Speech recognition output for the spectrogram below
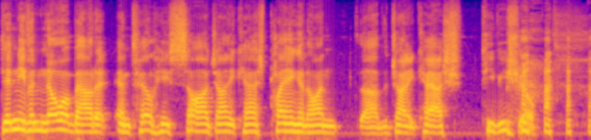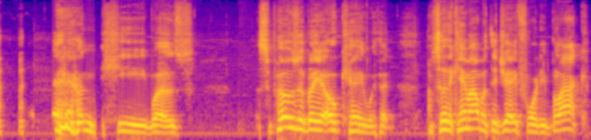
didn't even know about it until he saw Johnny Cash playing it on uh, the Johnny Cash TV show. and he was supposedly okay with it. So they came out with the J40 Black.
